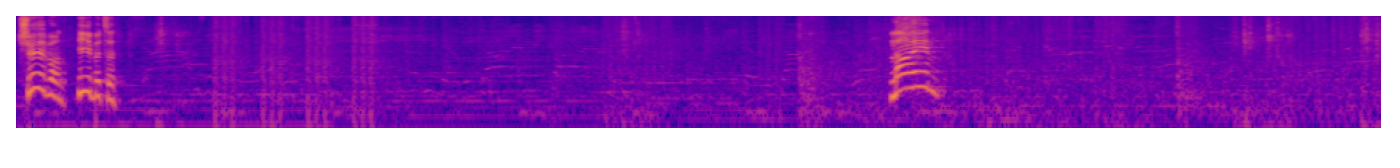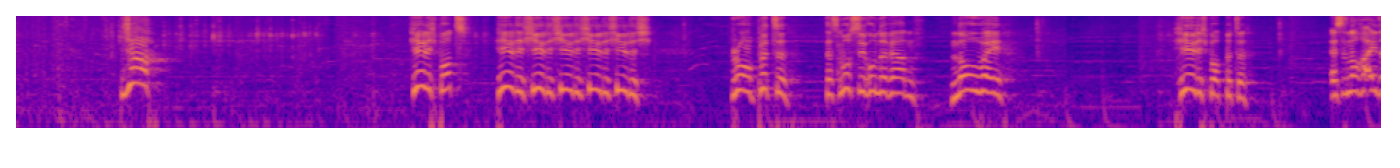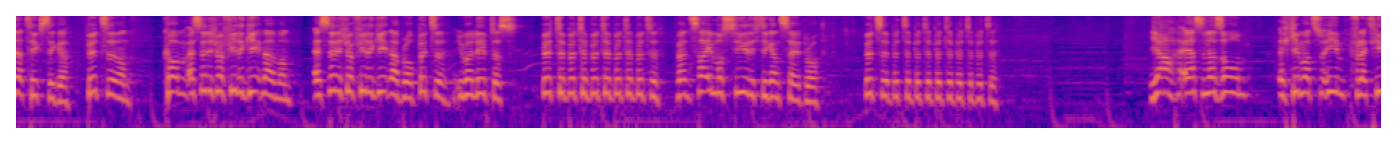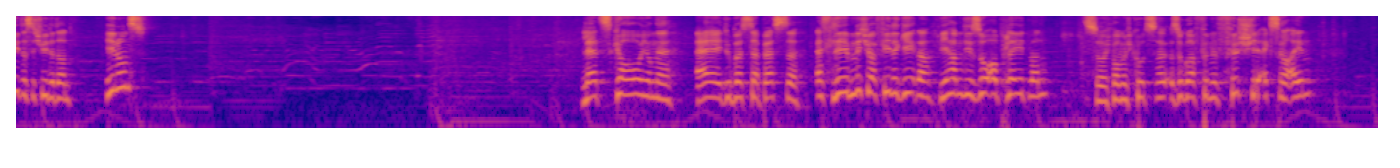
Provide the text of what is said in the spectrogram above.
Chill, Bon. Hier, bitte. Nein! Ja! Heal dich, Bot! Heal dich, heal dich, heal dich, heal dich, heal dich! Bro, bitte! Das muss die Runde werden! No way! Heal dich, Bot, bitte! Es sind noch Einser-Ticks, Digga. Bitte, Mann. Komm, es sind nicht mehr viele Gegner, Mann. Es sind nicht mehr viele Gegner, Bro. Bitte, überlebt es. Bitte, bitte, bitte, bitte, bitte. Wenn sein muss, heal dich die ganze Zeit, Bro. Bitte, bitte, bitte, bitte, bitte, bitte. Ja, er ist in der Zone. Ich gehe mal zu ihm. Vielleicht hielt es sich wieder dann. Heal uns? Let's go, Junge. Ey, du bist der Beste. Es leben nicht mehr viele Gegner. Wir haben die so outplayed, Mann. So, ich baue mich kurz sogar für einen Fisch hier extra ein.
